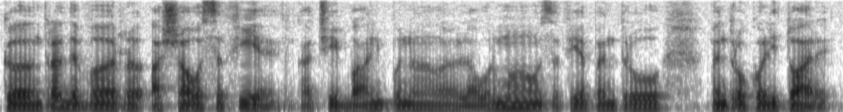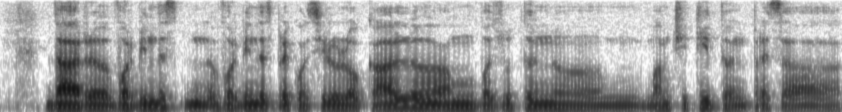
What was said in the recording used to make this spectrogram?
că într-adevăr așa o să fie, că acei bani până la urmă o să fie pentru, pentru ocolitoare. Dar uh, vorbind, des, vorbind despre Consiliul Local, uh, am văzut în, uh, am citit în presa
